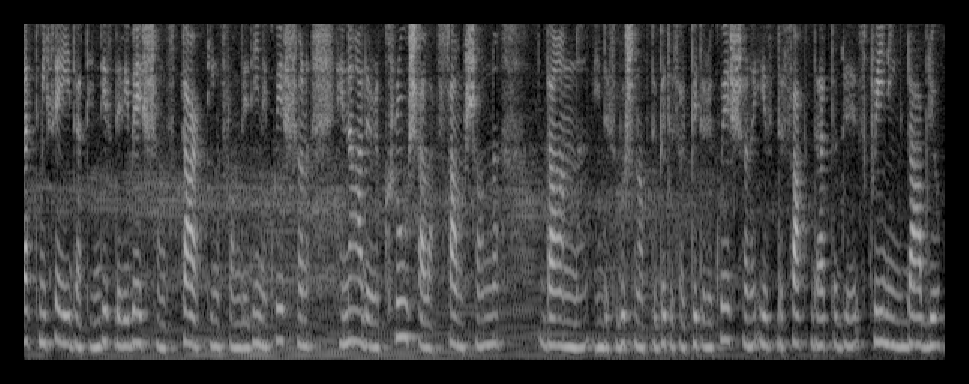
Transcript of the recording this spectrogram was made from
let me say that in this derivation, starting from the Hedin equation, another crucial assumption done in the solution of the Bethe-Salpeter equation is the fact that the screening W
